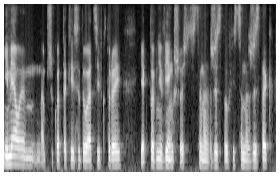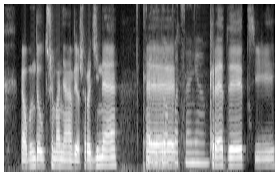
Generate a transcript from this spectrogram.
nie miałem na przykład takiej sytuacji, w której, jak pewnie większość scenarzystów i scenarzystek, miałbym do utrzymania, wiesz, rodzinę, kredyt do e, opłacenia. Kredyt i,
